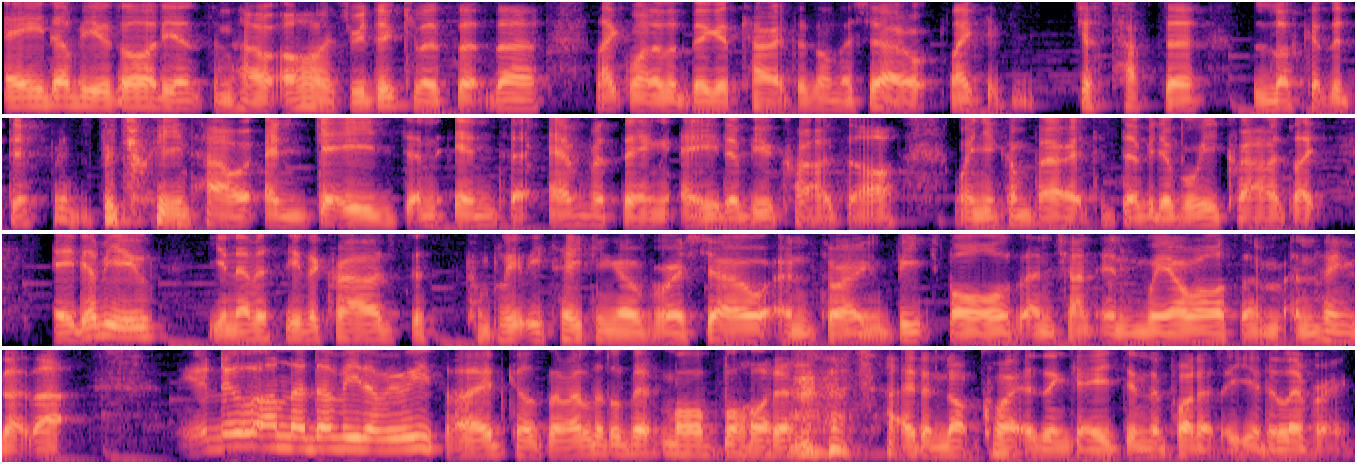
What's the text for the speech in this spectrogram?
AEW's audience and how oh it's ridiculous that they're like one of the biggest characters on the show. Like just have to look at the difference between how engaged and into everything AEW crowds are when you compare it to WWE crowds. Like AEW, you never see the crowds just completely taking over a show and throwing beach balls and chanting "We are awesome" and things like that. You do it on the WWE side because they're a little bit more bored on that side and not quite as engaged in the product that you're delivering.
